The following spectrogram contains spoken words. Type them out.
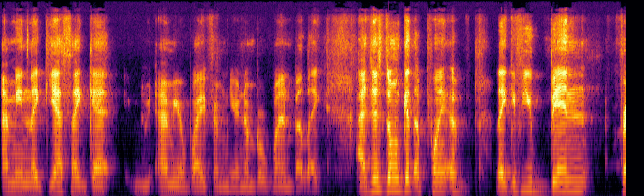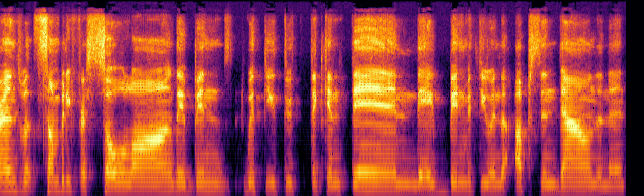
I mean, like, yes, I get I'm your wife, I'm your number one, but like I just don't get the point of like if you've been friends with somebody for so long, they've been with you through thick and thin, they've been with you in the ups and downs, and then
